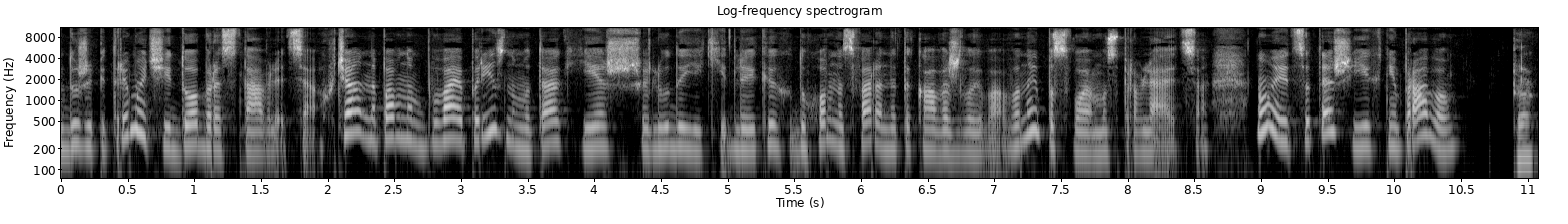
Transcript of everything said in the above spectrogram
дуже підтримуючи і добре ставляться. Хоча, напевно, буває по-різному, так є ж люди, які для яких духовна сфера не така важлива. Вони по-своєму справляються. Ну і це теж їхнє право. Так,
